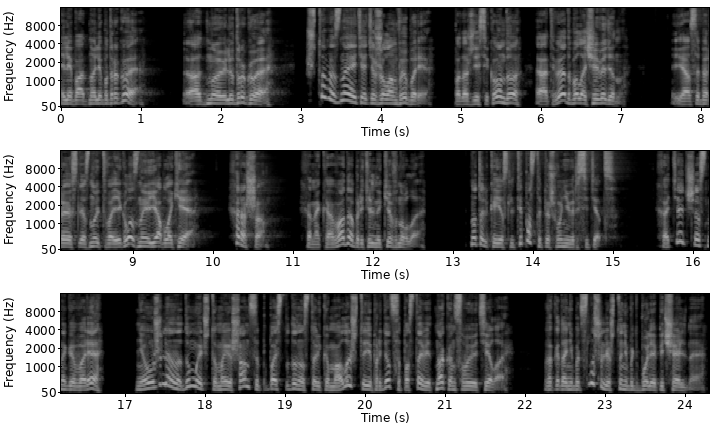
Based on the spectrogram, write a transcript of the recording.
Либо одно, либо другое. Одно или другое. Что вы знаете о тяжелом выборе? Подожди секунду, ответ был очевиден. Я собираюсь лизнуть твои глазные яблоки. Хорошо. Ханакава одобрительно кивнула. Но только если ты поступишь в университет. Хотя, честно говоря, неужели она думает, что мои шансы попасть туда настолько малы, что ей придётся поставить на кон своё тело? Вы когда-нибудь слышали что-нибудь более печальное?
